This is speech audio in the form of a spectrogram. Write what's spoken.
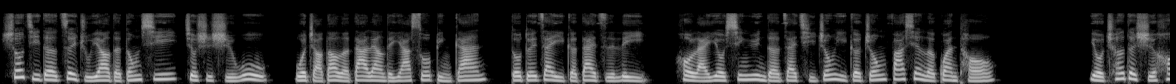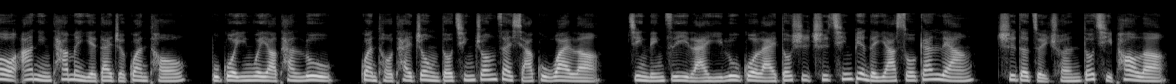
收集的最主要的东西就是食物。我找到了大量的压缩饼干，都堆在一个袋子里。后来又幸运的在其中一个中发现了罐头。有车的时候，阿宁他们也带着罐头，不过因为要探路，罐头太重，都轻装在峡谷外了。进林子以来，一路过来都是吃轻便的压缩干粮，吃的嘴唇都起泡了。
